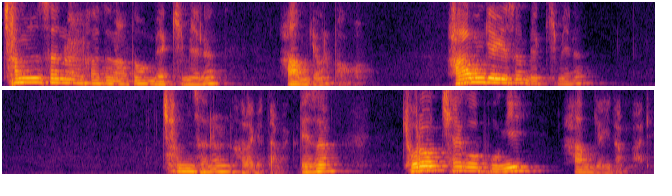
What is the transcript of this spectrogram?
참선을 하더라도 맥히면은 함경을 보고 함경에서 맥히면은 참선을 허락했단 말이에요. 그래서 교로 최고봉이 함경이단 말이에요.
